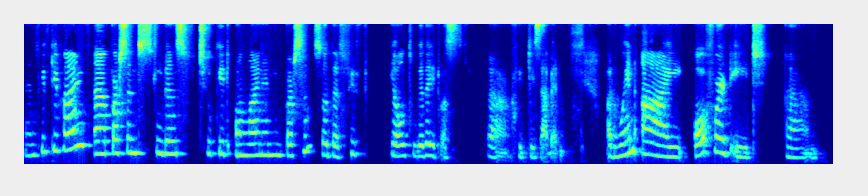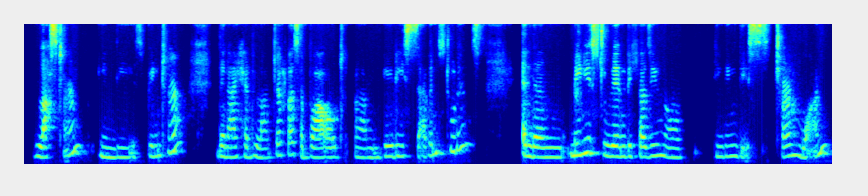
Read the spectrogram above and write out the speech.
and 55 uh, percent students took it online and in person. So the 50 altogether, it was uh, 57. But when I offered it um, last term in the spring term, then I had larger class about um, 87 students. And then many students, because you know, during this term one,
